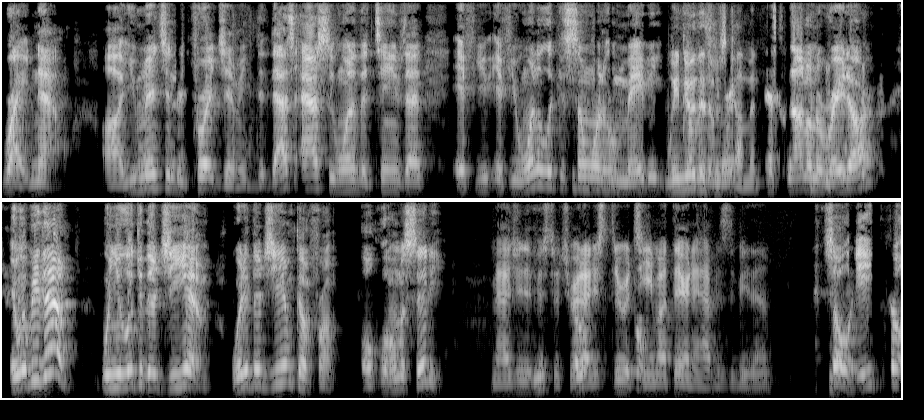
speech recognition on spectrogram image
right now. Uh, you mentioned Detroit, Jimmy. That's actually one of the teams that, if you if you want to look at someone who maybe We knew come in this was mix coming. that's not on the radar, it would be them. When you look at their GM, where did their GM come from? Oklahoma City. Imagine if it's Detroit. I just threw a team out there and it happens to be them. So, so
